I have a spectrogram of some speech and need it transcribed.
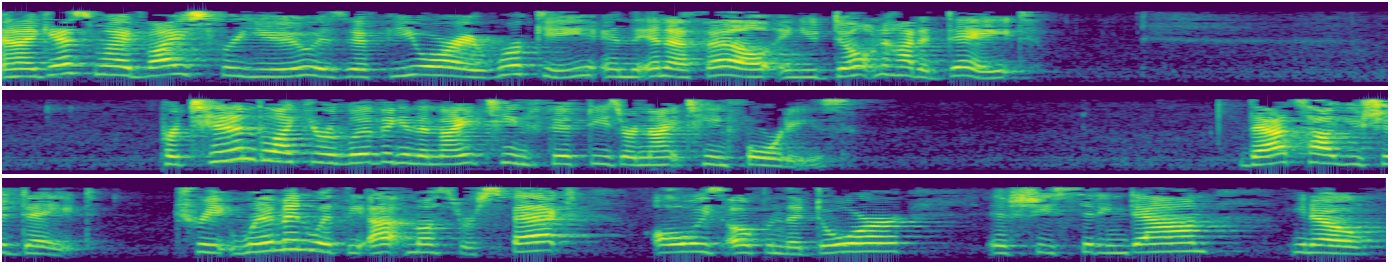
And I guess my advice for you is if you are a rookie in the NFL and you don't know how to date, pretend like you're living in the 1950s or 1940s. That's how you should date. Treat women with the utmost respect, always open the door. If she's sitting down, you know,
